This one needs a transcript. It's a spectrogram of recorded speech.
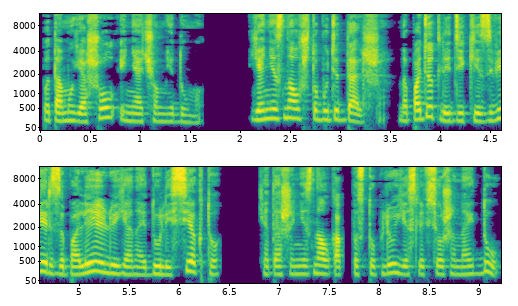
Потому я шел и ни о чем не думал. Я не знал, что будет дальше. Нападет ли дикий зверь, заболею ли я, найду ли секту. Я даже не знал, как поступлю, если все же найду.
